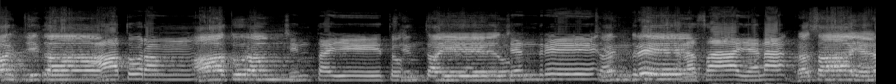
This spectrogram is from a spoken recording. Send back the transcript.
मर्दिताम् आतुरम आतुरम् चिन्तयेत् चिंत चंद्रे चंद्रे रसायन रसायन। रसायन।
